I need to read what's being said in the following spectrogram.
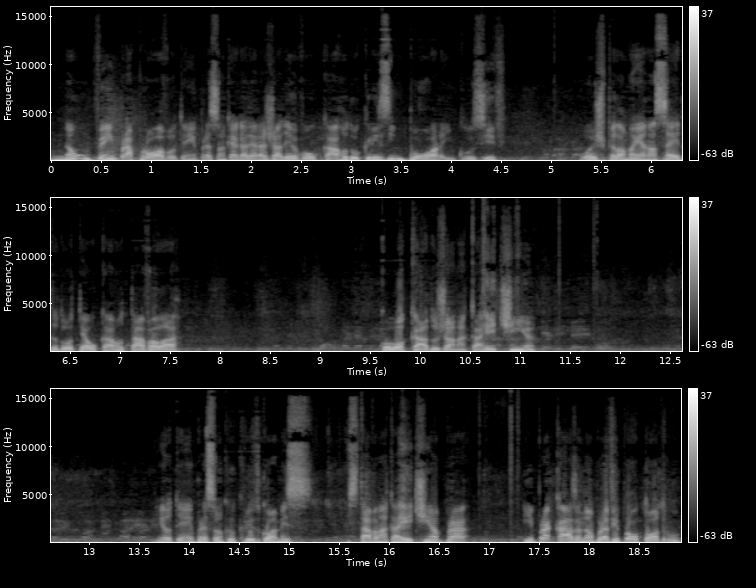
não vem para a prova. Eu tenho a impressão que a galera já levou o carro do Cris embora, inclusive. Hoje pela manhã, na saída do hotel, o carro estava lá colocado já na carretinha. E eu tenho a impressão que o Cris Gomes estava na carretinha para ir para casa, não para vir para o autódromo.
